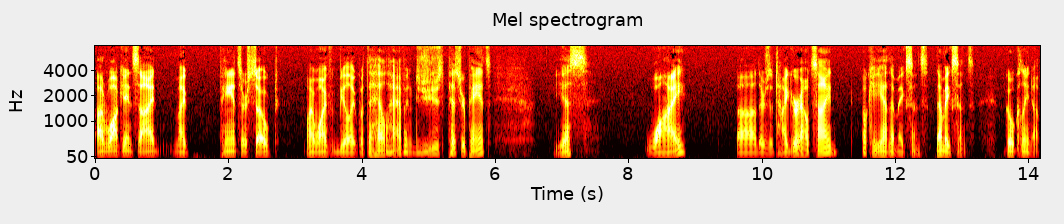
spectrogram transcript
I'd walk inside, my pants are soaked. My wife would be like, What the hell happened? Did you just piss your pants? Yes. Why? Uh, there's a tiger outside. Okay, yeah, that makes sense. That makes sense. Go clean up.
